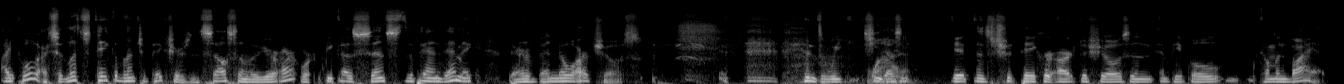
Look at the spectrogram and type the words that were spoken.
I told her, I said, let's take a bunch of pictures and sell some of your artwork because since the pandemic, there have been no art shows, and we she Wow. doesn't get to sh- take her art to shows and, and people come and buy it.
